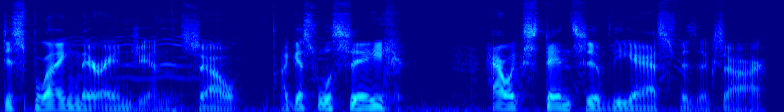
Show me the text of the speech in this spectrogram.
displaying their engine. So I guess we'll see how extensive the ass physics are.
